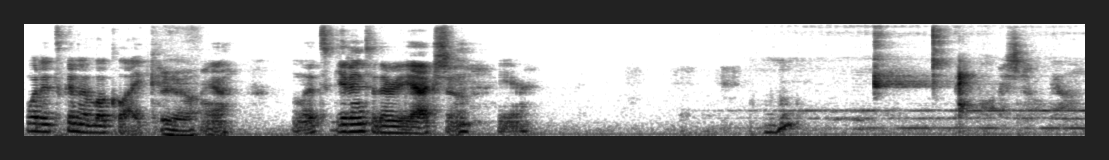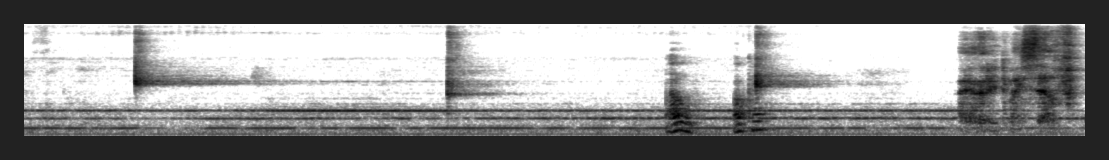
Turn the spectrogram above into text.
what it's gonna look like. Yeah. Yeah. Let's get into the reaction here. Mhm. Oh, okay. Myself.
